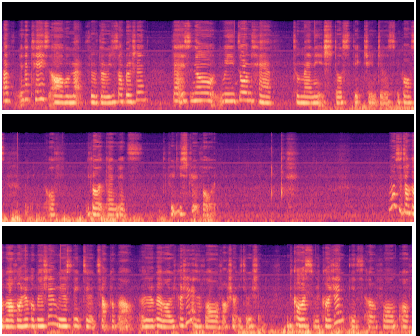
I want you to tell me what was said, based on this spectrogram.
But in the case of a map filter reduce operation, there is no, we don't have to manage those state changes because of because and it's pretty straightforward. Once we talk about functional composition, we just need to talk about a little bit about recursion as a form of functional iteration. Because recursion is a form of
